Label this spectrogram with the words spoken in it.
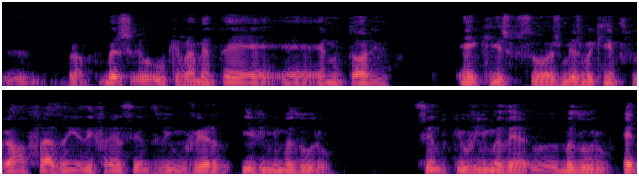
Uh, pronto. Mas o que realmente é, é, é, notório é que as pessoas, mesmo aqui em Portugal, fazem a diferença entre vinho verde e vinho maduro. Sendo que o vinho maduro é,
